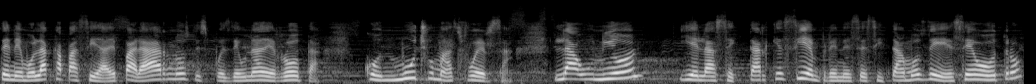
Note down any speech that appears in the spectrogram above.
tenemos la capacidad de pararnos después de una derrota con mucho más fuerza. La unión y el aceptar que siempre necesitamos de ese otro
